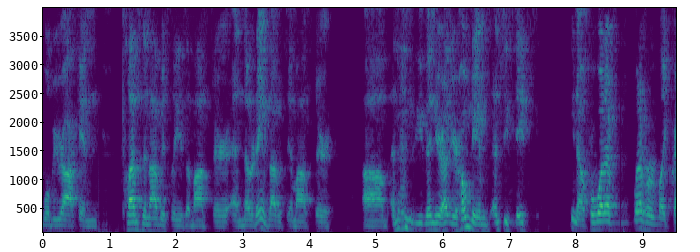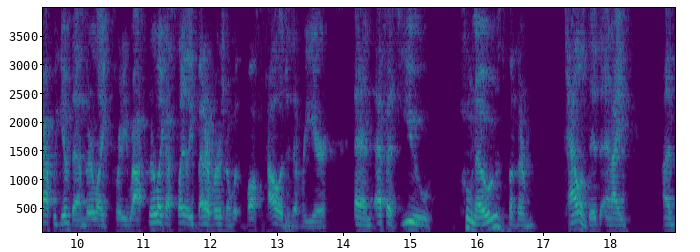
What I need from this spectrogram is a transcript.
we'll be rocking. Clemson obviously is a monster, and Notre Dame's obviously a monster. Um, and then then your your home games, NC State's, you know, for whatever whatever like crap we give them, they're like pretty rocks. They're like a slightly better version of what Boston College is every year. And FSU, who knows, but they're talented, and I. I'm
